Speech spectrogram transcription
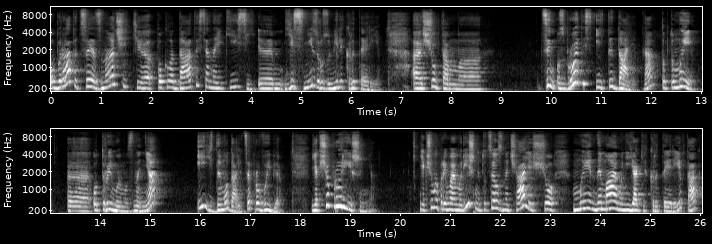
обирати це значить е, покладатися на якісь е, ясні, зрозумілі критерії, е, щоб там. Е, Цим озброїтись і йти далі. Да? Тобто ми е, отримуємо знання і йдемо далі. Це про вибір. Якщо про рішення, якщо ми приймаємо рішення, то це означає, що ми не маємо ніяких критеріїв. так?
